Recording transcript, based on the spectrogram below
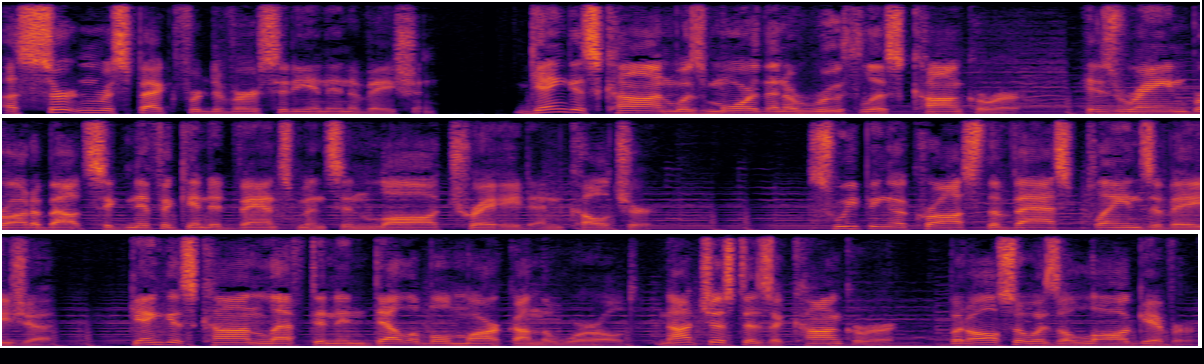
a certain respect for diversity and innovation. Genghis Khan was more than a ruthless conqueror, his reign brought about significant advancements in law, trade, and culture. Sweeping across the vast plains of Asia, Genghis Khan left an indelible mark on the world, not just as a conqueror, but also as a lawgiver,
